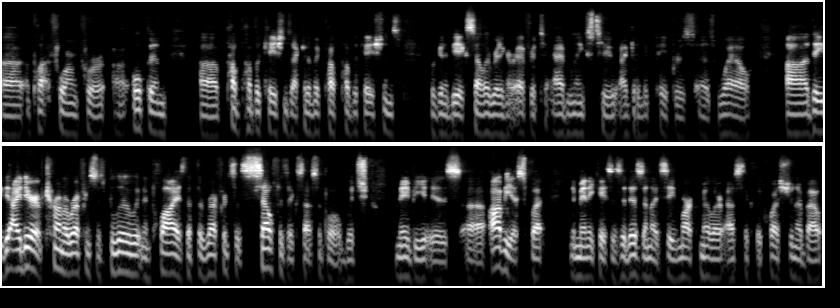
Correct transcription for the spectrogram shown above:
a platform for open pub publications, academic pub publications, we're going to be accelerating our effort to add links to academic papers as well. Uh, the, the idea of turn a reference is blue, it implies that the reference itself is accessible, which maybe is uh, obvious, but in many cases it isn't. I see Mark Miller asked the, the question about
